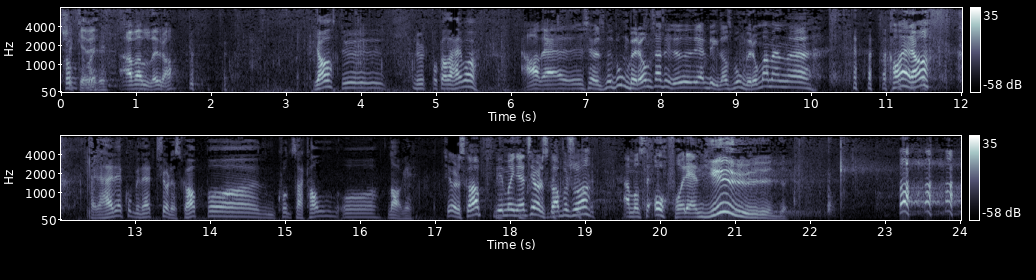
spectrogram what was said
sjekker vi. Det er veldig bra. Ja, du lurte på hva det her var? Ja, det ser ut som et bomberom, så jeg trodde du drev bygdas bomberom, men uh, hva er det? Dette her er kombinert kjøleskap og konserthall og lager. Kjøleskap. Vi må inn i et kjøleskap og se. Jeg må se Å, for en ljud!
